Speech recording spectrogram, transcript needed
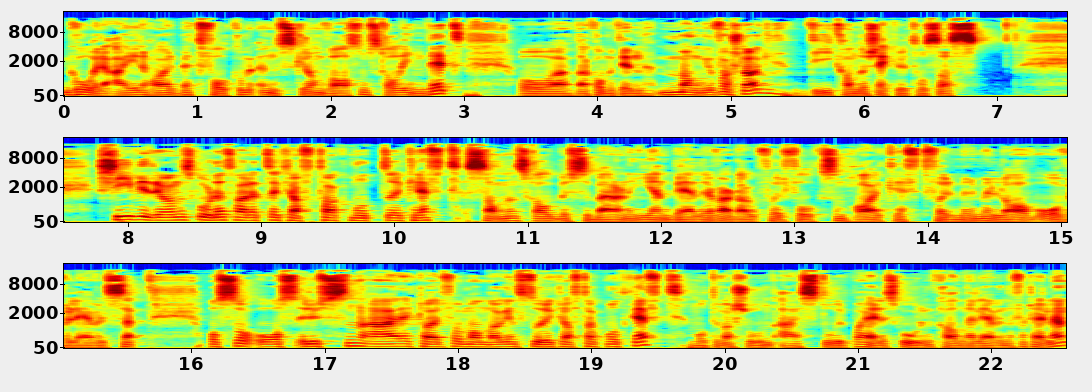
Gårdeier har bedt folk om ønsker om hva som skal inn dit, og det har kommet inn mange forslag. De kan du sjekke ut hos oss. Ski videregående skole tar et krafttak mot kreft. Sammen skal bussebærerne gi en bedre hverdag for folk som har kreftformer med lav overlevelse. Også Ås-russen er klar for mandagens store krafttak mot kreft. Motivasjonen er stor på hele skolen, kan elevene fortelle.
